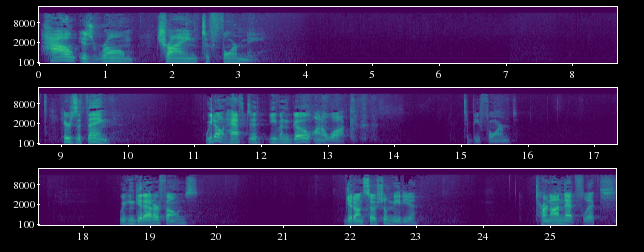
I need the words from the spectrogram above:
How is Rome trying to form me. Here's the thing we don't have to even go on a walk to be formed. We can get out our phones, get on social media, turn on Netflix,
